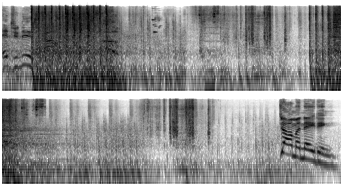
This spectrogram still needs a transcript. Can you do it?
Engineers down. Dominating!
